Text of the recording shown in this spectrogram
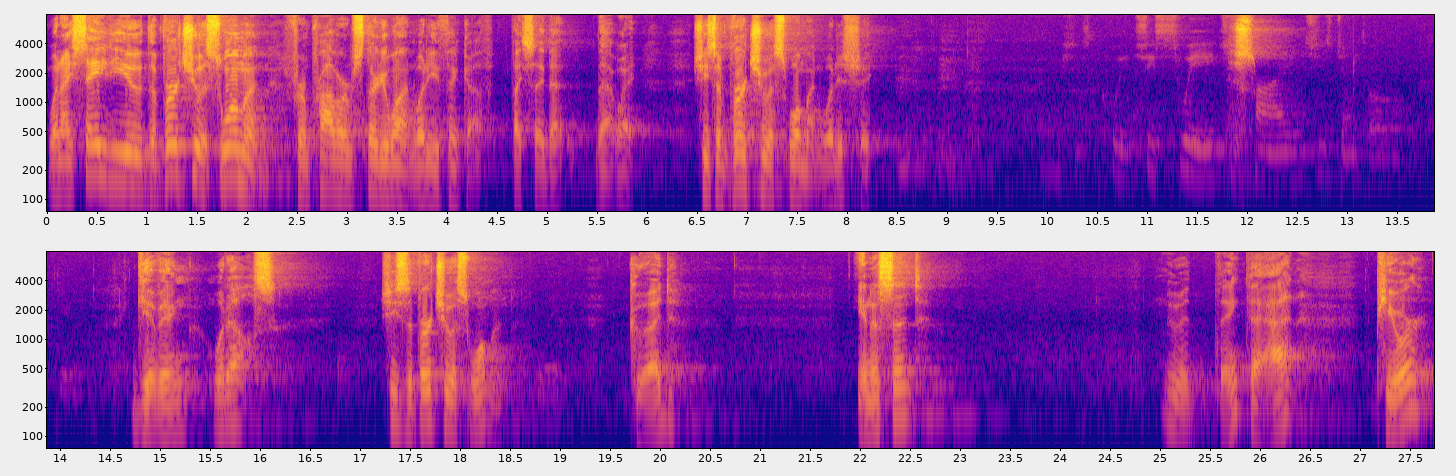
when I say to you, the virtuous woman, from Proverbs 31, what do you think of if I say that that way? She's a virtuous woman. What is she? She's, sweet. She's sweet. She's kind. She's gentle. Giving. What else? She's a virtuous woman. Good. Innocent. You would think that. Pure.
